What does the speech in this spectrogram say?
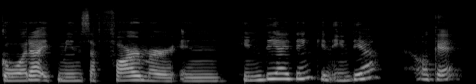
gora it means a farmer in Hindi, I think, in India Okay.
